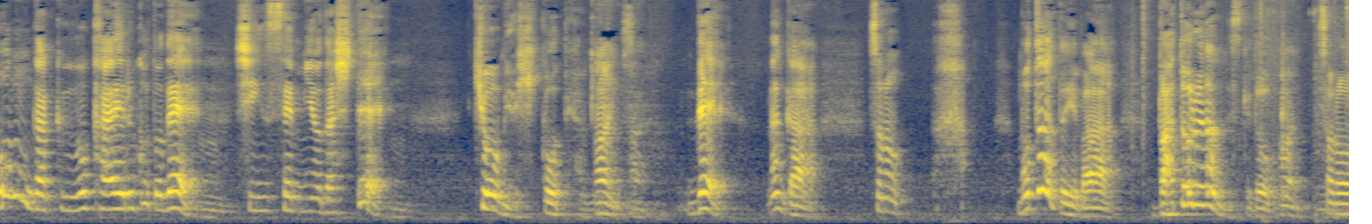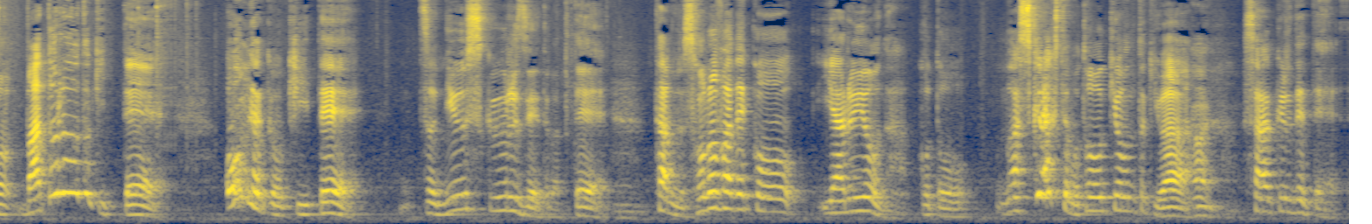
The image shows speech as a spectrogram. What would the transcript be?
音楽を変えることでうん。新鮮味を出してうん。興味を引こうって考えはいるんです。よ、はい。でなんかそのは元はといえばバトルなんですけど、はい。そのバトルの時って音楽を聴いてそのニュースクール勢とかって多分その場でこうやるようなことを、まあ、少なくても東京の時ははいサークル出て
